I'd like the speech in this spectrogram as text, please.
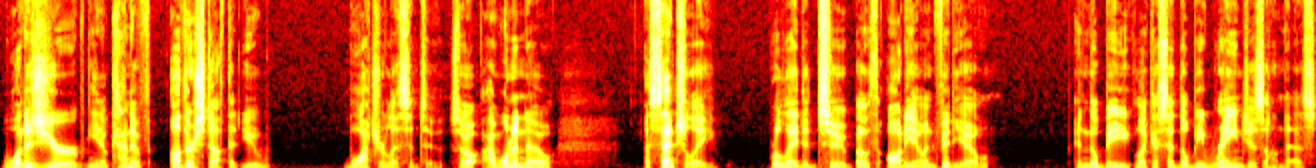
what is your, you know, kind of other stuff that you watch or listen to. So I want to know essentially related to both audio and video. And there'll be, like I said, there'll be ranges on this.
